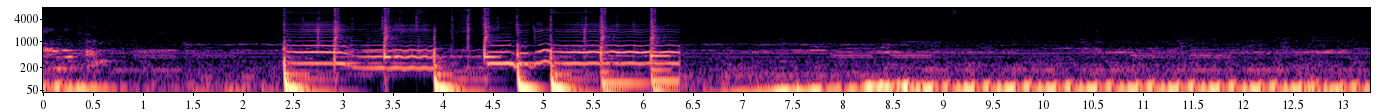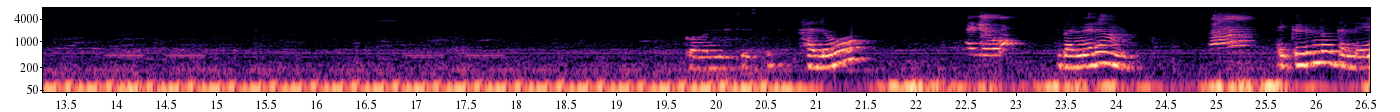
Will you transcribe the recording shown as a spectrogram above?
భయం అవుతుంది హలో? హలో? బంగారం? ఎక్కడున్నావు తల్లి?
